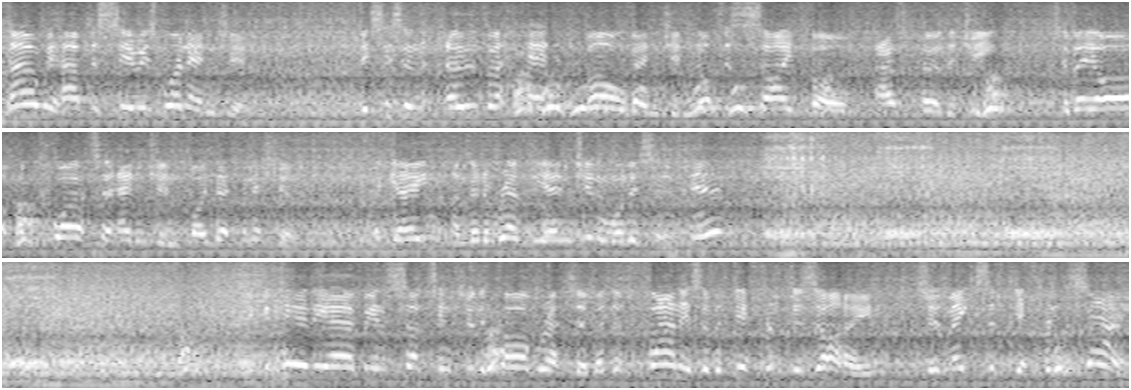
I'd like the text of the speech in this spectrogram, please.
Now we have the Series 1 engine. This is an overhead valve engine, not a side valve as per the Jeep. So they are a quieter engine by definition. Again, I'm going to rev the engine and we'll listen here. You can hear the air being sucked in through the carburettor, but the fan is of a different design, so it makes a different sound.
